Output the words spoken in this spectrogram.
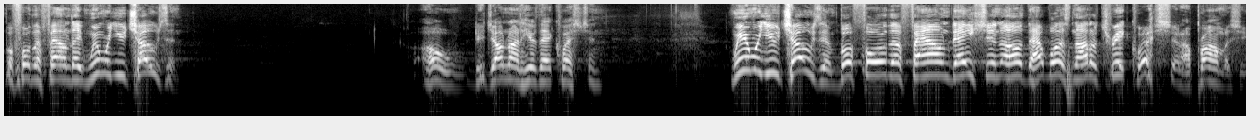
Before the foundation. When were you chosen? Oh, did y'all not hear that question? When were you chosen? Before the foundation of that was not a trick question, I promise you.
